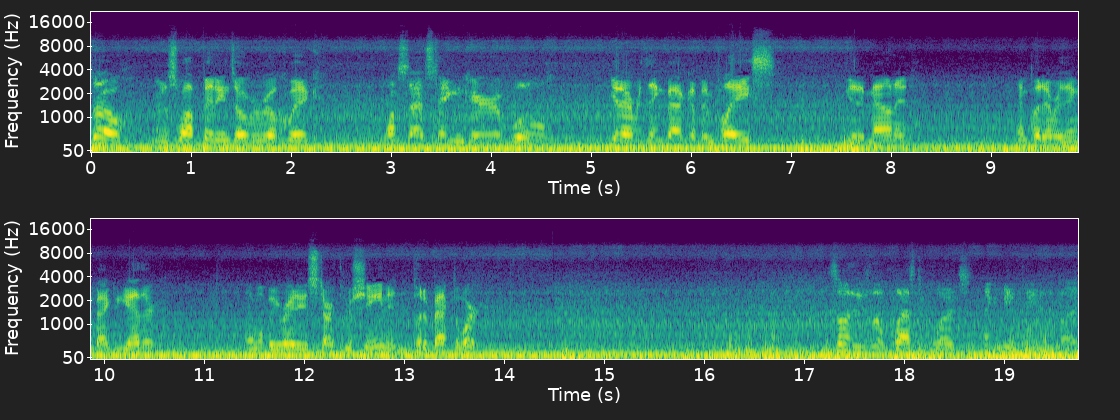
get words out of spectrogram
So, I'm going to swap fittings over real quick. Once that's taken care of, we'll get everything back up in place, get it mounted, and put everything back together. And we'll be ready to start the machine and put it back to work. Some of these little plastic plugs, they can be a pain in the butt.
